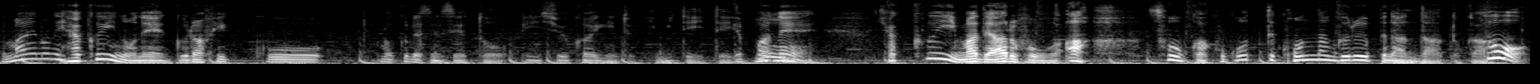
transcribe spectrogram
で前のね100位のねグラフィックを、まあ、クレ先生と演習会議の時見ていてやっぱね、100位まである方があそうかここってこんなグループなんだとかこ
